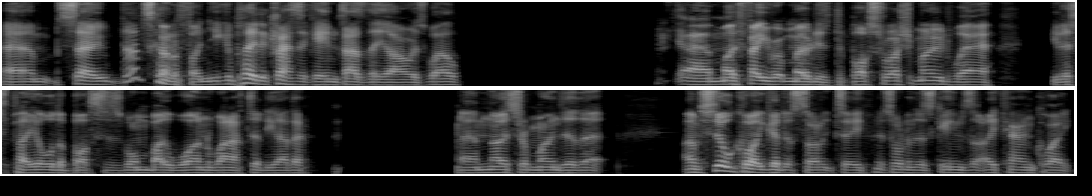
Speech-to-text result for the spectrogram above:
Um, so that's kind of fun. You can play the classic games as they are as well. Uh, my favorite mode is the boss rush mode, where you just play all the bosses one by one, one after the other. Um, nice reminder that I'm still quite good at Sonic 2. It's one of those games that I can quite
